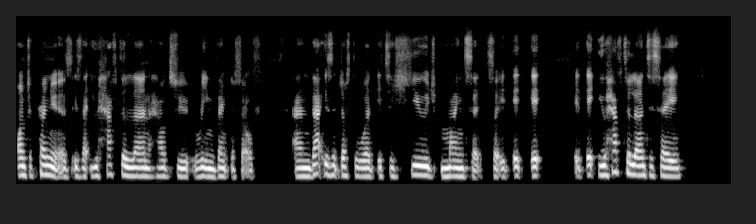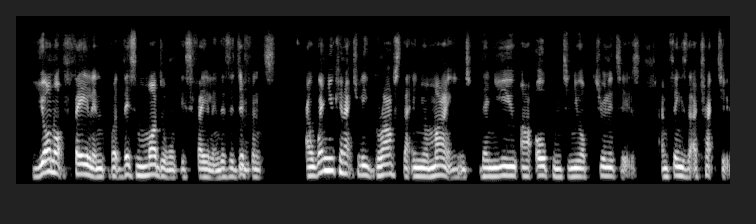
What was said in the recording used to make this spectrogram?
entrepreneurs is that you have to learn how to reinvent yourself, and that isn't just a word; it's a huge mindset. So it it it, it, it you have to learn to say you're not failing, but this model is failing. There's a mm. difference. And when you can actually grasp that in your mind, then you are open to new opportunities and things that attract you.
